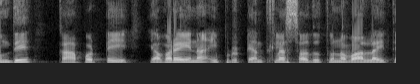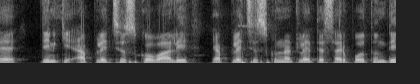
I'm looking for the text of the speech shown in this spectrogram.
ఉంది. కాబట్టి ఎవరైనా ఇప్పుడు టెన్త్ క్లాస్ చదువుతున్న వాళ్ళైతే దీనికి అప్లై చేసుకోవాలి. అప్లై చేసుకున్నట్లయితే సరిపోతుంది.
